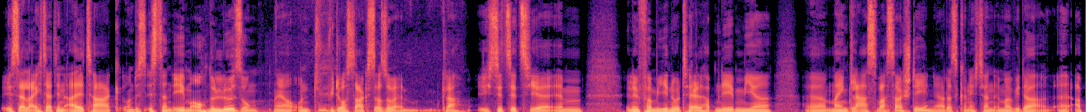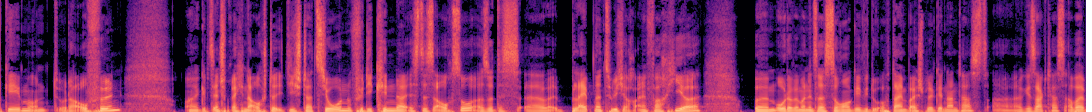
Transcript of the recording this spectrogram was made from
es erleichtert den Alltag und es ist dann eben auch eine Lösung. Ja, und mhm. wie du auch sagst, also ähm, klar, ich sitze jetzt hier im, in dem Familienhotel, habe neben mir äh, mein Glas Wasser stehen, ja, das kann ich dann immer wieder äh, abgeben und oder auffüllen. Und da gibt es entsprechend auch die Station. Für die Kinder ist es auch so. Also das äh, bleibt natürlich auch einfach hier. Ähm, oder wenn man ins Restaurant geht, wie du auch dein Beispiel genannt hast, äh, gesagt hast. Aber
